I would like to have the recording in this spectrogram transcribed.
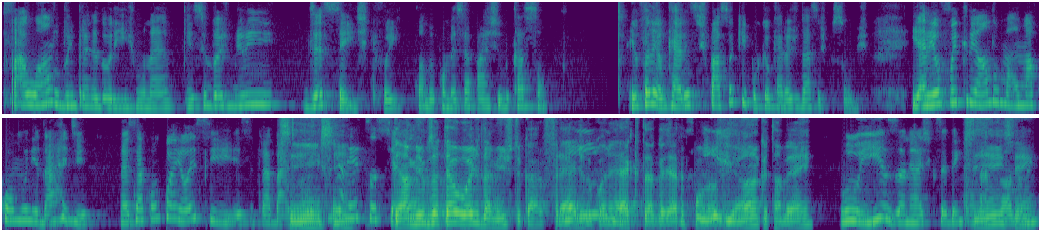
falando do empreendedorismo, né? Isso em 2016, que foi quando eu comecei a parte de educação. Eu falei, eu quero esse espaço aqui, porque eu quero ajudar essas pessoas. E ali eu fui criando uma, uma comunidade. Né? Você acompanhou esse, esse trabalho? Sim, sim. Tem amigos até hoje da Misto, cara. O Fred sim. do Conecta, a galera, pô, a Bianca também. Luísa, né? Acho que você tem que Sim, sim. Né?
